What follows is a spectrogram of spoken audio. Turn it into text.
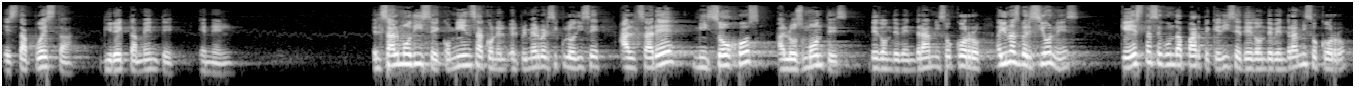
está puesta directamente en Él. El Salmo dice, comienza con el, primer versículo, dice, alzaré mis ojos a los montes, de donde vendrá mi socorro. Hay unas versiones que esta segunda parte que dice, de donde vendrá mi socorro,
